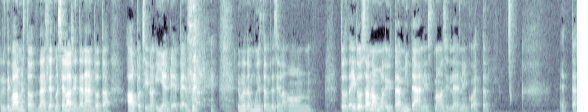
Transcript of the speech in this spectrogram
yritin valmistautua tänään sille, että mä selasin tänään tota Al Pacino INDP. Nyt mä muistaa, mitä siellä on. Tuota, ei tuo sano mulle yhtään mitään, niin sit mä oon silleen, niin kuin, että, että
